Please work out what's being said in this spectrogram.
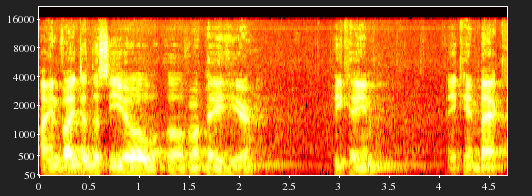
I invited the CEO of Mapei here. He came, and he came back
